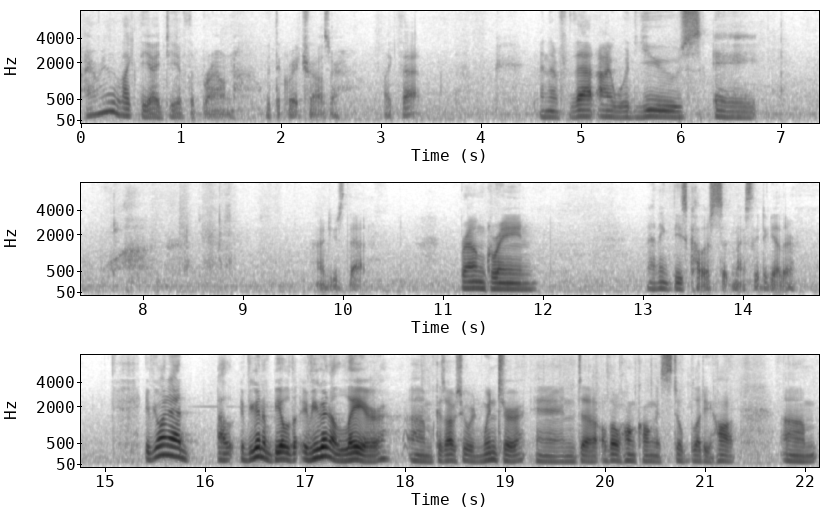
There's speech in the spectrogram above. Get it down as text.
I really like the idea of the brown with the gray trouser, like that. And then for that, I would use a, I'd use that. Brown grain. I think these colors sit nicely together. If you want to add uh, if you're going to be able to, if you're going to layer, because um, obviously we're in winter, and uh, although Hong Kong is still bloody hot, um,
